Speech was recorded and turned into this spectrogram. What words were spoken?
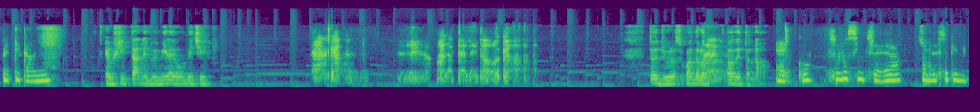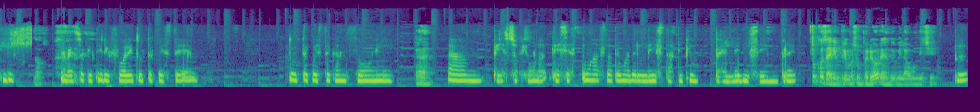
è Titanium. È uscita nel 2011. Raga, ho la pelle d'oca. Te lo giuro, su quando l'ho vista ho detto no. Ecco, sono sincera. Adesso che mi tiri, No. adesso che tiri fuori tutte queste, tutte queste canzoni, Eh, ehm, penso che, una, che sia una, stata una delle estate più belle di sempre. tu cos'eri in prima superiore nel 2011? Eh,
